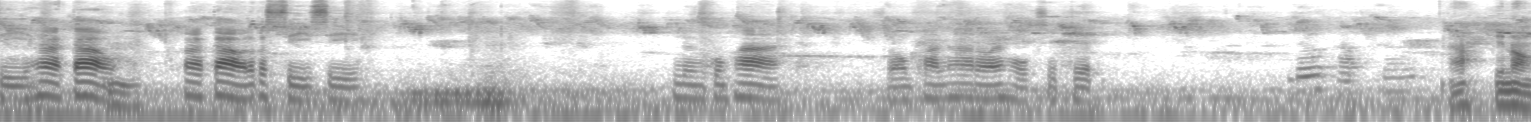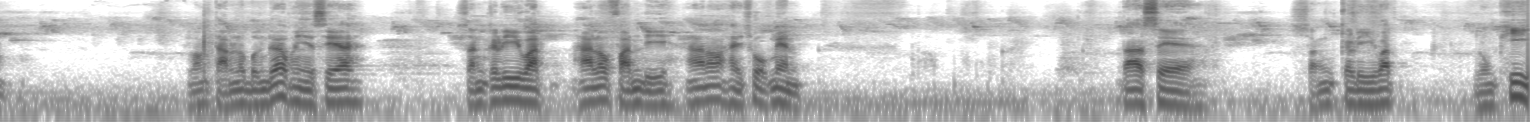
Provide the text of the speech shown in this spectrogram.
สี่ห้าเก้าอืม ห้าเก้าแล้วก็สี่สี่หนึ่งกุมภาสองพันห้าร้อยหกสิบเจ็ดอะพี่น้อง ลองตามเราเบิ่งเด้อพญาเสีย สังกะรีวัดหาเราฝันดีหาเราให้โชคแม่น ตาแซสังกะรีวัดหลวงพี่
